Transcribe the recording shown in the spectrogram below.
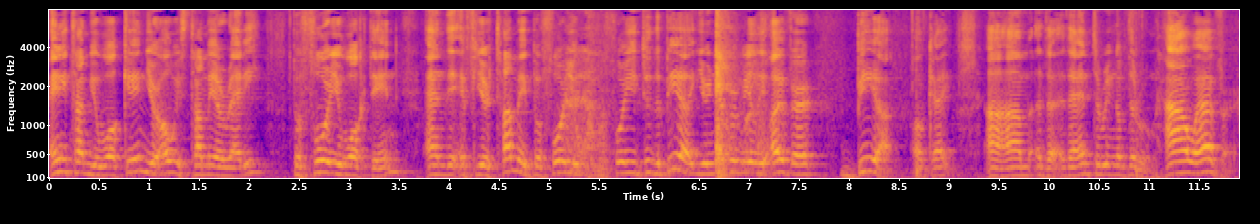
Anytime you walk in, you're always tummy already before you walked in, and if you're tummy before you before you do the bia, you're never really over bia. Okay, um, the, the entering of the room. However,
